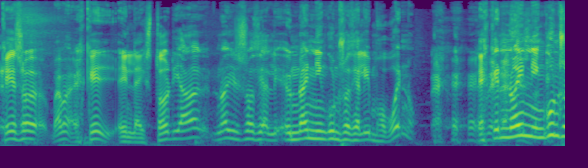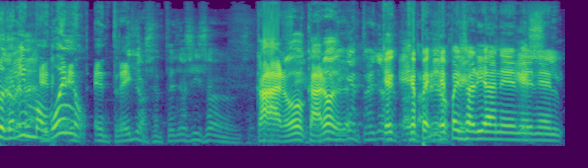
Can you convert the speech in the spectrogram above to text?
Que eso, vamos, es que en la historia no hay sociali- no hay ningún socialismo bueno. Es que no hay ningún socialismo En- bueno. en- entre ellos, entre ellos sí son... Claro, sí, claro. ¿Qué, pensarían en, en Es-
